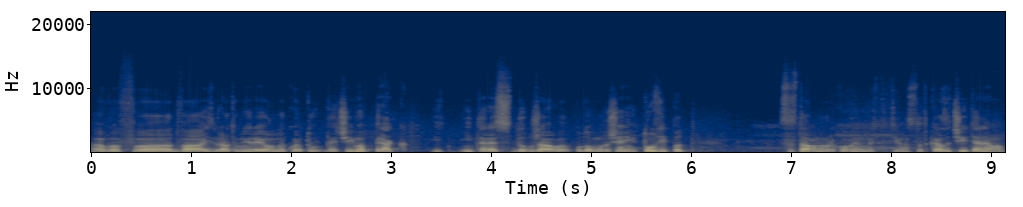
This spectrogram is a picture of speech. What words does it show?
а, в а, два избирателни района, което вече има пряк интерес да обжава подобно решение. Този път състава на Върховния административен съд каза, че и тя няма,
